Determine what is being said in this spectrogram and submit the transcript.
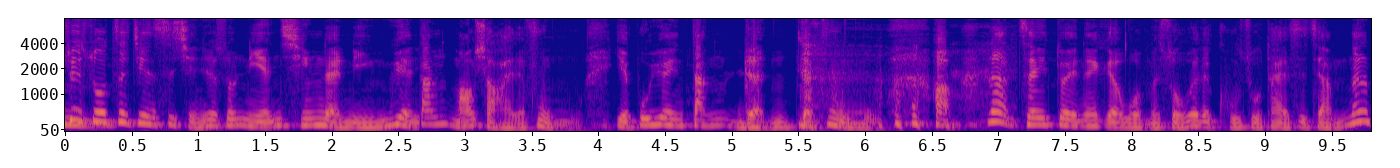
所以说这件事情就是说，年轻人宁愿当毛小孩的父母，也不愿意当人的父母。好，那这一对那个我们所谓的苦主，他也是这样。那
